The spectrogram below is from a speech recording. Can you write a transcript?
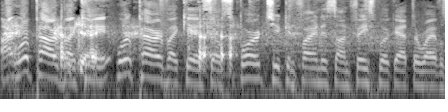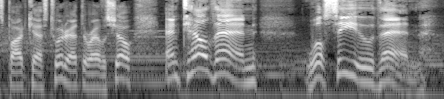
All right, we're powered by Okay. K. We're powered by KSL Sports. You can find us on Facebook at the Rivals Podcast, Twitter at the Rivals Show. Until then, we'll see you then.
